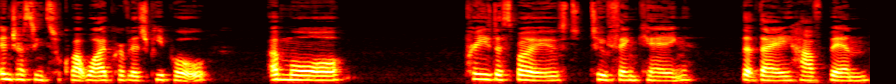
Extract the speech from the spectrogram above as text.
interesting to talk about why privileged people are more predisposed to thinking that they have been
